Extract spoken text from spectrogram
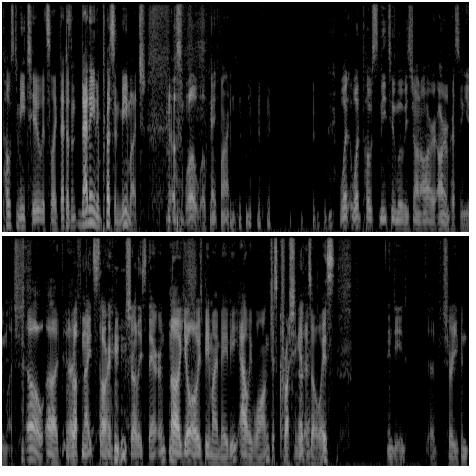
post Me Too. It's like that doesn't that ain't impressing me much. whoa, okay, fine. what what post Me Too movies, John, are are impressing you much? Oh, uh, uh, Rough Night, starring Charlize Theron. uh, you'll always be my maybe. Ali Wong, just crushing it Okay. as always. Indeed. I'm sure you can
